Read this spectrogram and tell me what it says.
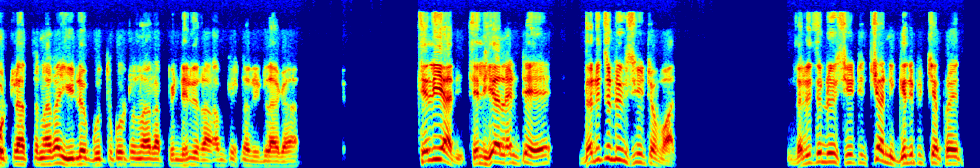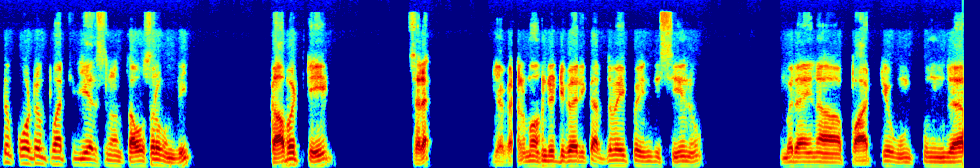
ఓట్లు వేస్తున్నారా వీళ్ళే గుర్తుకుంటున్నారా? పిండిని రామకృష్ణ రెడ్డిలాగా తెలియాలి. తెలియాలంటే దళితుడికి సీట్ ఇవ్వాలి. దళితుడు సీట్ ఇచ్చి అన్ని గెలిపించే ప్రయత్నం కూటమి పార్టీ చేయాల్సినంత అవసరం ఉంది. కాబట్టి సరే జగన్మోహన్ రెడ్డి గారికి అర్థమైపోయింది సీను. మరి ఆయన పార్టీ ఉంటుందా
